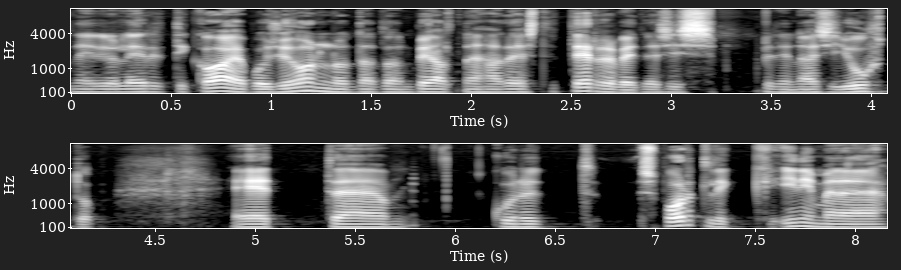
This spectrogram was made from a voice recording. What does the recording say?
neil ei ole eriti kaebusi olnud, nad on pealtnäha täiesti terved ja siis selline asi juhtub. et kui nüüd sportlik inimene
